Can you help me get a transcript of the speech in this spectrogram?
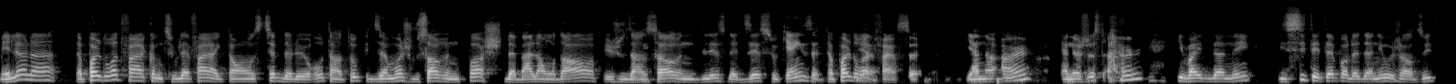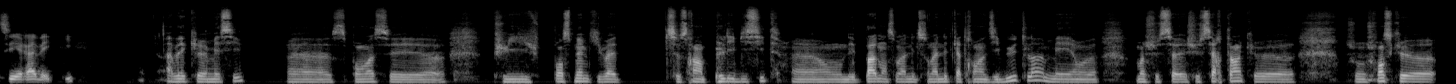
Mais là, là, t'as pas le droit de faire comme tu voulais faire avec ton style de l'euro tantôt, puis dire, moi, je vous sors une poche de ballon d'or, puis je vous en sors une liste de 10 ou 15. T'as pas le droit de faire ça. Il y en a un, il y en a juste un qui va être donné. Puis si tu étais pour le donner aujourd'hui, tu irais avec qui? Avec euh, Messi. Euh, pour moi, c'est. Euh, puis je pense même qu'il va être ce sera un plébiscite. Euh, on n'est pas dans son année, son année de 90 buts là, mais euh, moi je, suis certain que je pense que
